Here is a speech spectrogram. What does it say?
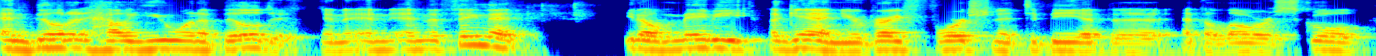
and build it how you want to build it. And and and the thing that you know maybe again you're very fortunate to be at the at the lower school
